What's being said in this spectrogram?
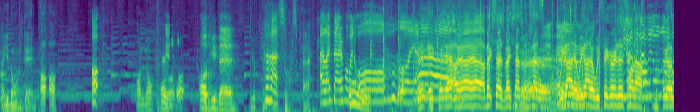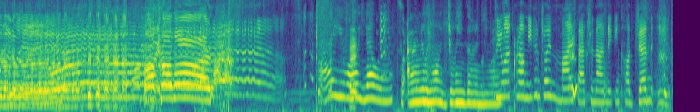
How you doing, dead? Uh-oh. Oh. Oh, no. Hey. Oh, he dead your pink source pack. I like that implement. Oh, yeah. It, it, yeah, yeah, yeah. Makes sense. Makes sense. Yeah. Makes sense. We got it. We got it. We figured this one out. We got it. We got it. We got it. We got it. We got it. We got it. Oh, come on! Why are you all yelling? So I don't really want to join them anymore. Do you want Crumb? You can join my faction that I'm making called Gen Eve.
